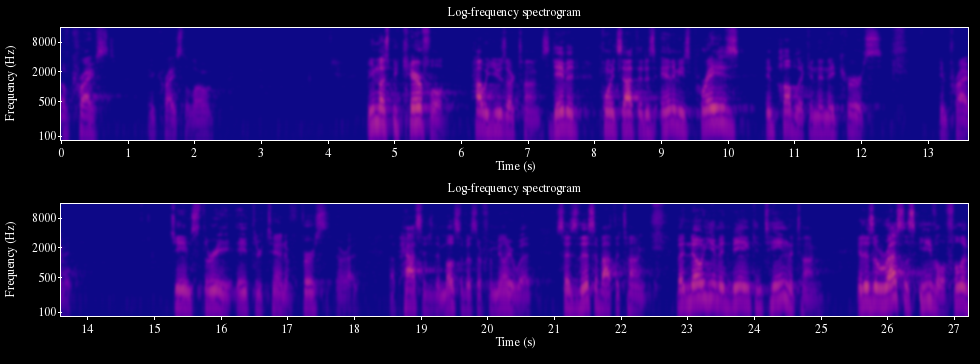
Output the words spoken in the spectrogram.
of Christ and Christ alone. We must be careful how we use our tongues. David points out that his enemies praise in public and then they curse in private. James 3 8 through 10, a verse or a, a passage that most of us are familiar with, says this about the tongue But no human being can tame the tongue. It is a restless evil, full of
